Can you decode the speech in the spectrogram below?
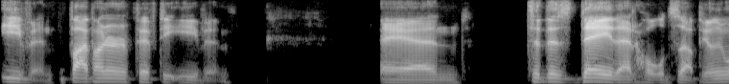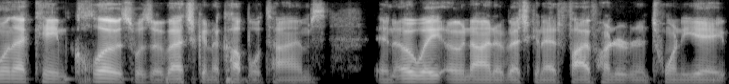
even 550 even, and to this day that holds up. The only one that came close was Ovechkin a couple times. In 08 09, Ovechkin had 528,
